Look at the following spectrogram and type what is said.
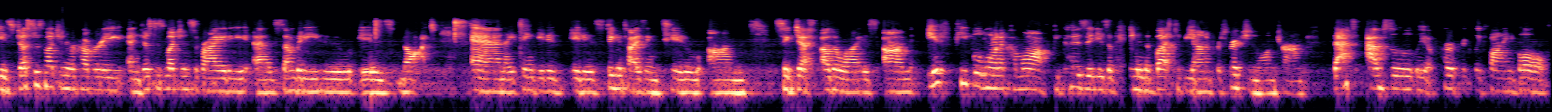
is just as much in recovery and just as much in sobriety as somebody who is not. And I think it is it is stigmatizing to um, suggest otherwise. Um, if people want to come off because it is a pain in the butt to be on a prescription long term, that's absolutely a perfectly fine goal.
